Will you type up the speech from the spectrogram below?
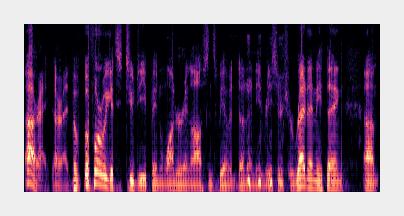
All right, all right. But before we get too deep in wandering off, since we haven't done any research or read anything, um,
